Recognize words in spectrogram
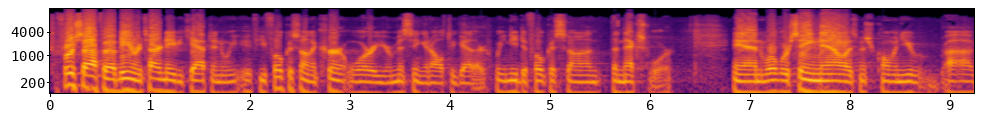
First off, uh, being a retired Navy captain, we- if you focus on the current war, you're missing it altogether. We need to focus on the next war. And what we're seeing now is, Mr. Kohlmann, you, uh,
